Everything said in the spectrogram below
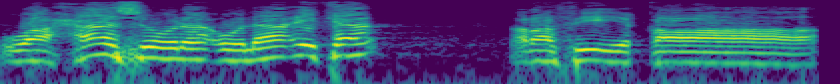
وحسن أولئك رفيقا.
